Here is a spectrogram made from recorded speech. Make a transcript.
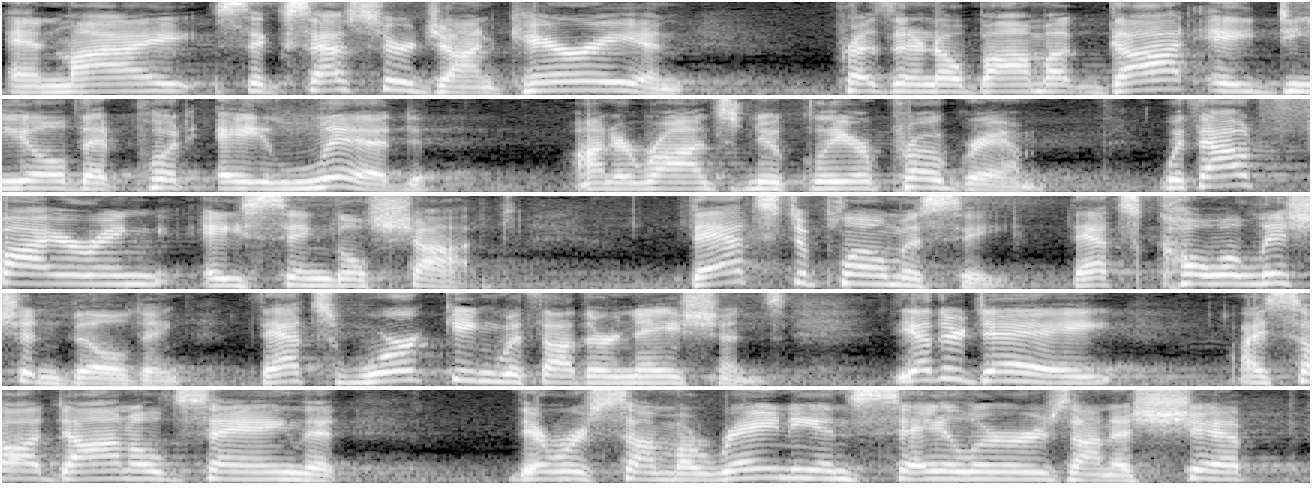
And my successor, John Kerry, and President Obama got a deal that put a lid on Iran's nuclear program without firing a single shot. That's diplomacy. That's coalition building. That's working with other nations. The other day, I saw Donald saying that there were some Iranian sailors on a ship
